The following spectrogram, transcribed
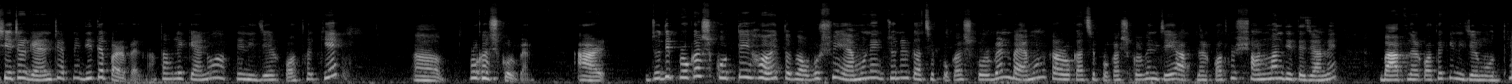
সেটার গ্যারান্টি আপনি দিতে পারবেন না। তাহলে কেন আপনি নিজের কথাকে প্রকাশ করবেন? আর যদি প্রকাশ করতেই হয়, তবে অবশ্যই এমন একজনের কাছে প্রকাশ করবেন বা এমন কারোর কাছে প্রকাশ করবেন যে আপনার কথার সম্মান দিতে জানে বা আপনার কথাকে নিজের মধ্যে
